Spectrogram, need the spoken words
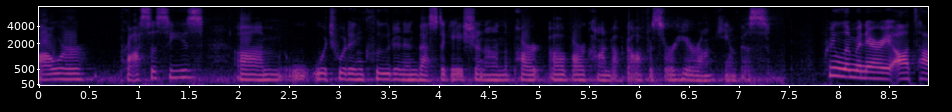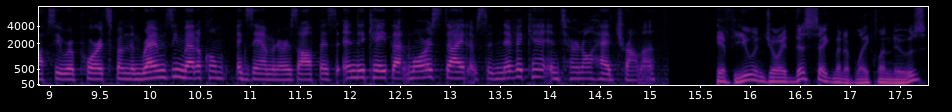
our processes, um, which would include an investigation on the part of our conduct officer here on campus. Preliminary autopsy reports from the Ramsey Medical Examiner's Office indicate that Morris died of significant internal head trauma. If you enjoyed this segment of Lakeland News,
